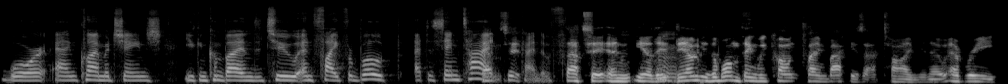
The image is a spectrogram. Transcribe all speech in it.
war and climate change. You can combine the two and fight for both at the same time. That's it. Kind of. that's it and you know the, Hmm. the only the one thing we can't claim back is our time you know every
